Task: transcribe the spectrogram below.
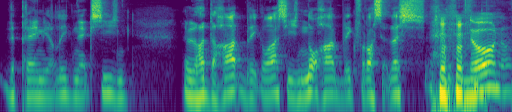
the Premier League next season. We had the heartbreak last season, not heartbreak for us at this. no, no.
